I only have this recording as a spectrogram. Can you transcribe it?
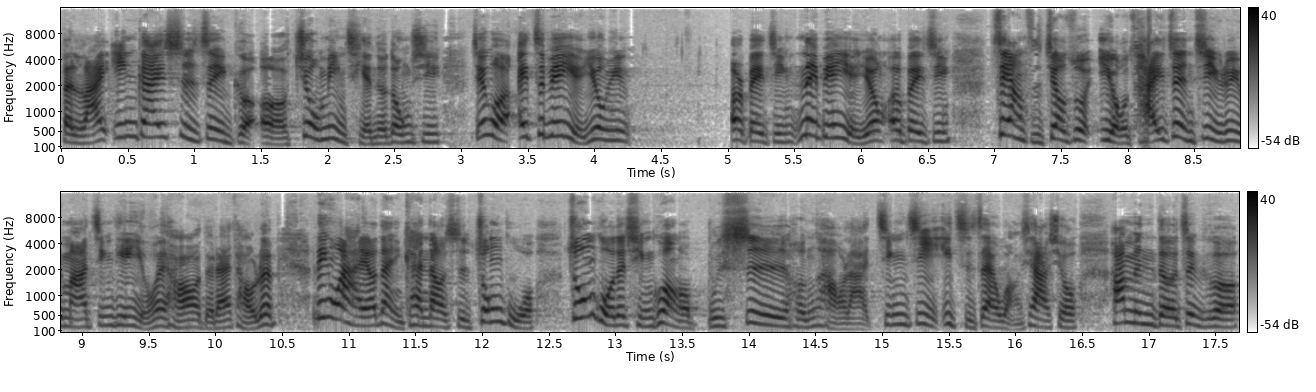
本来应该是这个呃救命钱的东西，结果哎这边也用于。”二倍金那边也用二倍金，这样子叫做有财政纪律吗？今天也会好好的来讨论。另外还要带你看到是中国，中国的情况哦不是很好啦，经济一直在往下修，他们的这个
